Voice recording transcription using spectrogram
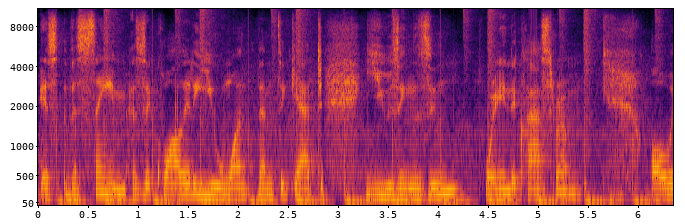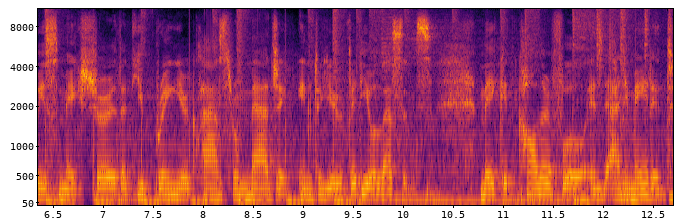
is the same as the quality you want them to get using Zoom or in the classroom. Always make sure that you bring your classroom magic into your video lessons. Make it colorful and animated.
